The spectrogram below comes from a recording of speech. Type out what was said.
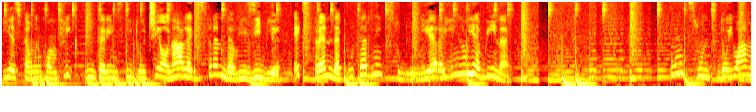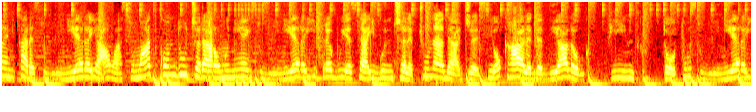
Este un conflict interinstituțional extrem de vizibil, extrem de puternic sublinierei nu e bine sunt doi oameni care sublinierei au asumat conducerea României sublinierei trebuie să aibă înțelepciunea de a găsi o cale de dialog, fiind totul sublinierei,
